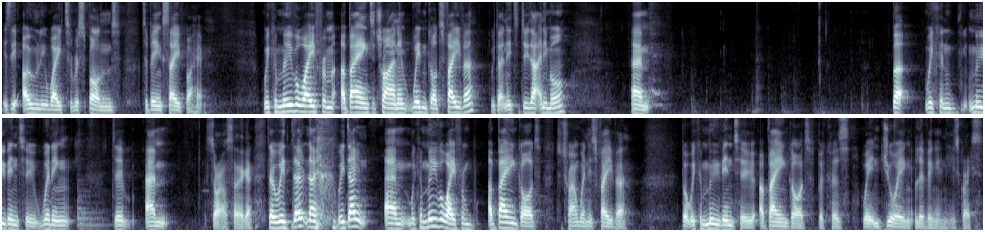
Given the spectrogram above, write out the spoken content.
is the only way to respond to being saved by Him. We can move away from obeying to try and win God's favor. We don't need to do that anymore. Um, but we can move into winning. To, um, sorry, I'll say that again. So we don't know. We don't um, we can move away from obeying God to try and win his favor, but we can move into obeying God because we're enjoying living in his grace.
